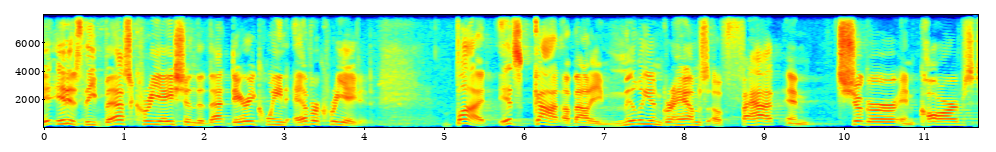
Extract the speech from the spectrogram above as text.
It, it is the best creation that that Dairy Queen ever created. But it's got about a million grams of fat and sugar and carbs.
